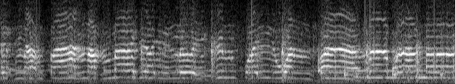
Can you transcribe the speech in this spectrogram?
รีวันเจ็ดน้ำตาหนักหน้าใหญ่เลยขึ้นไปวันฟ้าหน้าพระ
